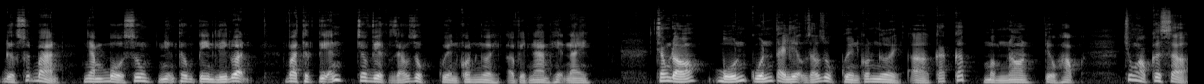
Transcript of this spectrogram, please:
được xuất bản nhằm bổ sung những thông tin lý luận và thực tiễn cho việc giáo dục quyền con người ở Việt Nam hiện nay. Trong đó, 4 cuốn tài liệu giáo dục quyền con người ở các cấp mầm non, tiểu học, trung học cơ sở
